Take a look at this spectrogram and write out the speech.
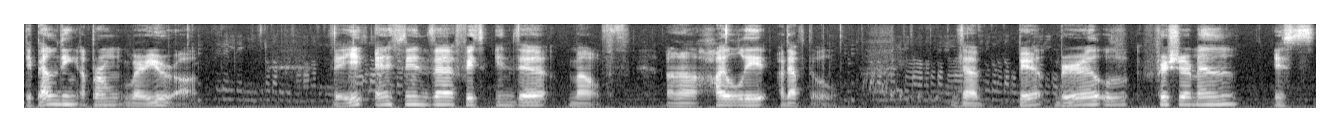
depending upon where you are. They eat anything that fits in their mouths and are highly adaptable. The barrel fisherman is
